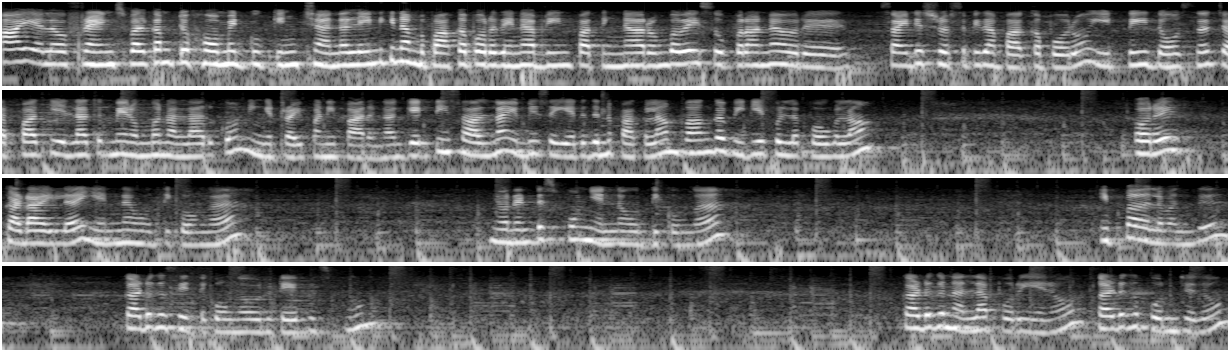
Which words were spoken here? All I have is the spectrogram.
Hi hello friends welcome to homemade cooking channel இன்றைக்கி நம்ம பார்க்க போகிறது என்ன அப்படின்னு பார்த்தீங்கன்னா ரொம்பவே சூப்பரான ஒரு சைட் டிஷ் ரெசிபி தான் பார்க்க போகிறோம் இட்லி தோசை சப்பாத்தி எல்லாத்துக்குமே ரொம்ப நல்லாயிருக்கும் நீங்கள் ட்ரை பண்ணி பாருங்கள் கெட்டி சால்னா எப்படி செய்யறதுன்னு பார்க்கலாம். வாங்க வீடியோக்குள்ளே போகலாம். ஒரு கடாயில் எண்ணெய் ஊற்றிக்கோங்க ஒரு ரெண்டு ஸ்பூன் எண்ணெய் ஊற்றிக்கோங்க இப்போ அதில் வந்து கடுகு சேர்த்துக்கோங்க ஒரு டேபிள் ஸ்பூன் கடுகு நல்லா பொரியணும். கடுகு பொரிஞ்சதும்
